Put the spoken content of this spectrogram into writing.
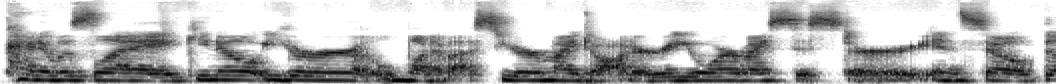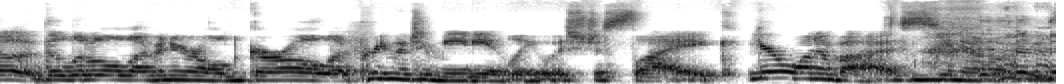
kind of was like, you know, you're one of us. You're my daughter. You're my sister. And so the the little 11 year old girl pretty much immediately was just like, you're one of us. You know, it was,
